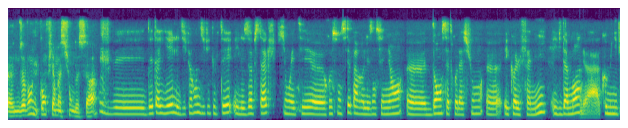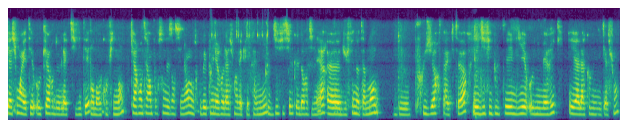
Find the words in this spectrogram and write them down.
euh, nous avons une confirmation de ça. Je vais détailler les différentes difficultés et les obstacles qui ont été euh, recensés par les enseignants euh, dans cette relation école-famille. Évidemment, la communication a été au cœur de l'activité pendant le confinement. 41% des enseignants ont trouvé les relations avec les familles difficiles que d'ordinaire, du fait notamment de plusieurs facteurs. Les difficultés liées au numérique et à la communication.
